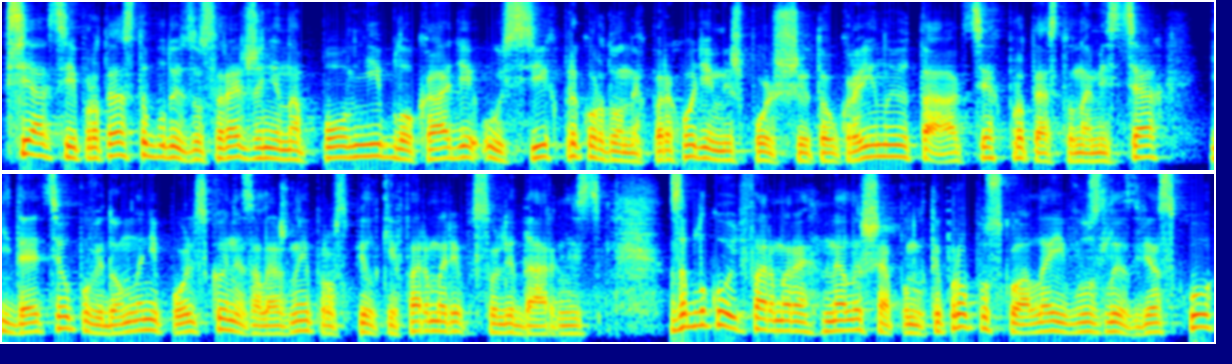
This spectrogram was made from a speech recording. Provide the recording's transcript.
Всі акції протесту будуть зосереджені на повній блокаді усіх прикордонних переходів між Польщею та Україною та акціях протесту на місцях. Йдеться у повідомленні польської незалежної профспілки фермерів Солідарність. Заблокують фермери не лише пункти пропуску, але й вузли зв'язку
